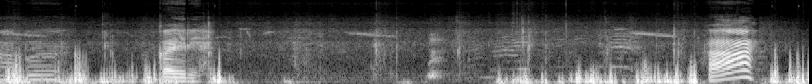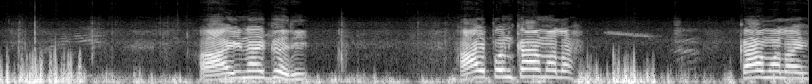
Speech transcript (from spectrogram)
आंब काय रे? हा आई नाही घरी. आहे पण कामाला कामाला आहे?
